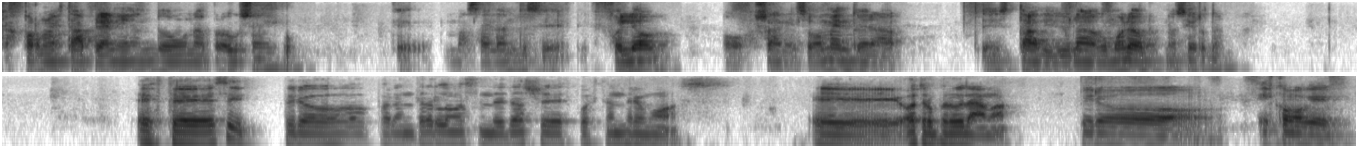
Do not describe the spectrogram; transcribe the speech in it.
Gaspar no estaba planeando una producción que más adelante se, fue Love, o ya en ese momento era, estaba titulada como Love, ¿no es cierto? Este, sí, pero para entrarlo más en detalle después tendremos eh, otro programa. Pero es como que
